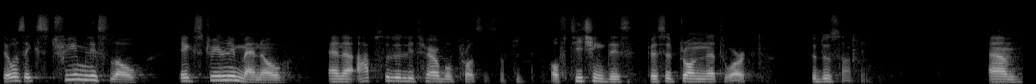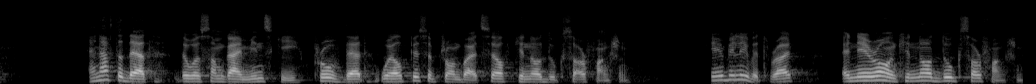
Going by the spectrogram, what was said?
So it was extremely slow, extremely manual, and an absolutely terrible process of, of teaching this perceptron network to do something. Um, and after that, there was some guy, Minsky, proved that, well, perceptron by itself cannot do XOR function. Can you believe it, right? A neuron cannot do XOR function.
